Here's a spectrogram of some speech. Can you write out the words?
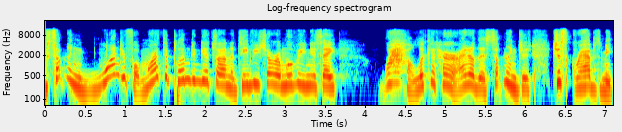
something wonderful. Martha Plimpton gets on a TV show or a movie, and you say, "Wow, look at her!" I know there's something just just grabs me.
